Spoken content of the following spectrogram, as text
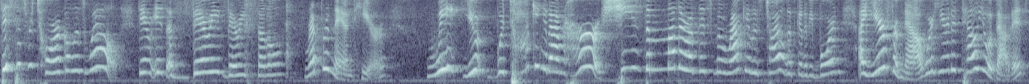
This is rhetorical as well. There is a very, very subtle reprimand here. We you we're talking about her. She's the mother of this miraculous child that's going to be born a year from now. We're here to tell you about it.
